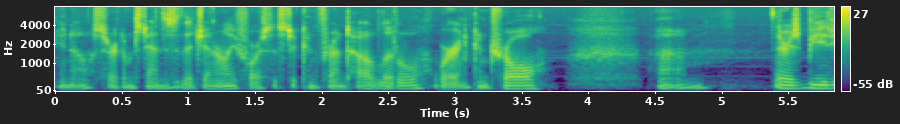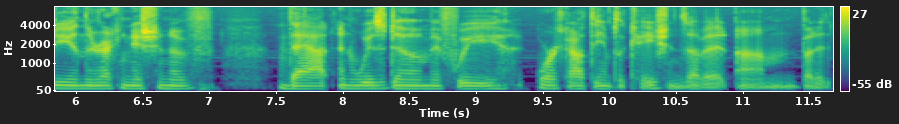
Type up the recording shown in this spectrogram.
You know, circumstances that generally force us to confront how little we're in control. Um, there's beauty in the recognition of that and wisdom if we work out the implications of it. Um, but it,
